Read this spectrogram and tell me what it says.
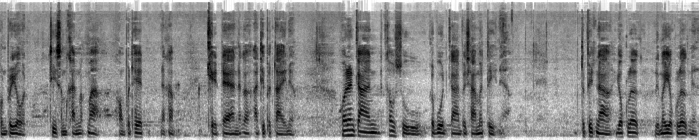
ผลประโยชน์ที่สำคัญมาก ๆ ของประเทศนะครับ เขตแดนแล้วก็อธิปไตยเนี่ยเพราะฉะนั้นการเข้าสู่กระบวนการประชามติเนี่ยจะพิจารณายกเลิกหรือไม่ยกเลิกเนี่ย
